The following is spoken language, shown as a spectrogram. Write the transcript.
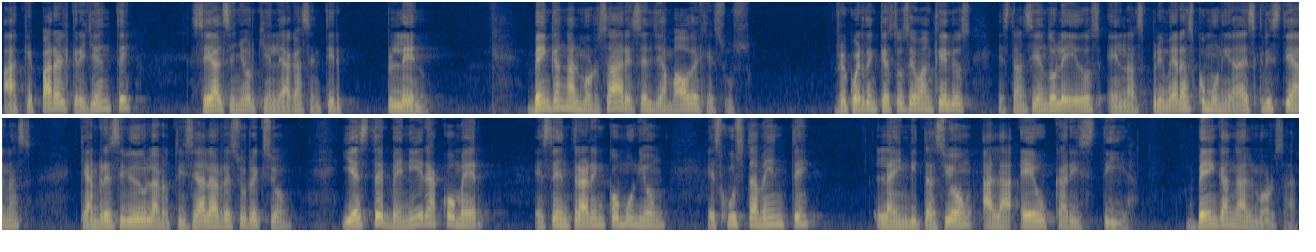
a que para el creyente sea el Señor quien le haga sentir pleno. Vengan a almorzar es el llamado de Jesús. Recuerden que estos evangelios están siendo leídos en las primeras comunidades cristianas que han recibido la noticia de la resurrección y este venir a comer, este entrar en comunión, es justamente la invitación a la Eucaristía. Vengan a almorzar.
